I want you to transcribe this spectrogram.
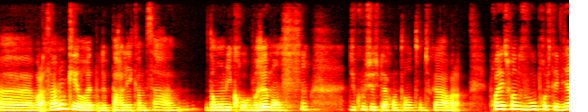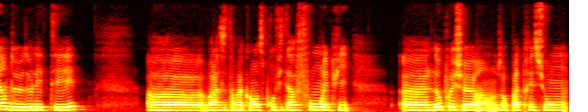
Euh, voilà, ça m'a manqué en vrai de parler comme ça euh, dans mon micro, vraiment. du coup, je suis super contente. En tout cas, voilà. Prenez soin de vous, profitez bien de, l'été. Euh, voilà, c'est en vacances, profitez à fond et puis no pressure, hein, genre pas de pression.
